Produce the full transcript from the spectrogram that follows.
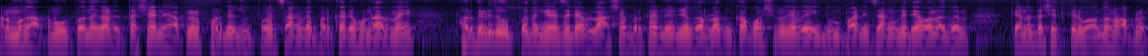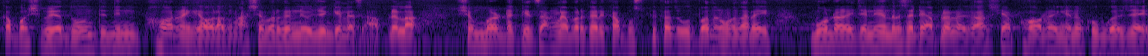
आणि मग आपण उत्पन्न काढतो तशाने आपल्याला फळदरीचं उत्पन्न चांगल्या प्रकारे होणार नाही. फळदरीचं उत्पन्न घेण्यासाठी आपल्याला अशा प्रकारे नियोजन करावं लागेल कपाशी पिकाला एक दोन पाणी चांगले द्यावं लागेल त्यानंतर शेतकरी बांधवांनो आपल्या कपाशी पिकाला दोन तीन तीन फवारण्या घ्यावं लागेल अशा प्रकारे नियोजन केल्यास आपल्याला शंभर शंभर टक्के चांगल्या प्रकारे कापूस पिकाचं उत्पादन होणार आहे. बोंडाळीच्या नियंत्रणासाठी आपल्याला अशा फवारण्या घेणं खूप गरजेचं आहे.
